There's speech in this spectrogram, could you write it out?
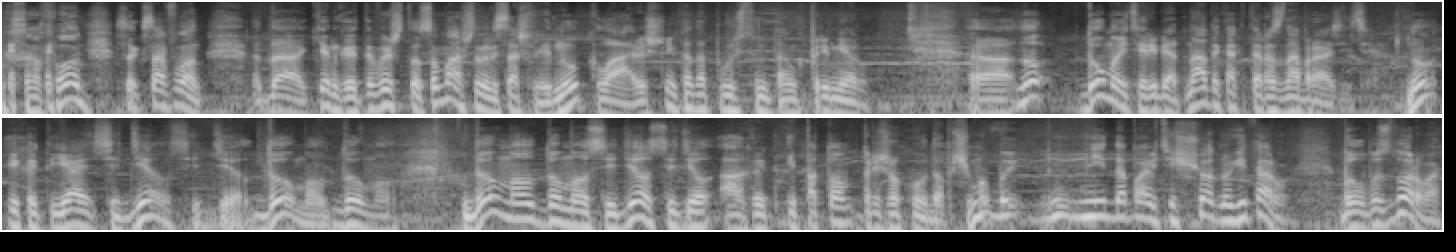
Саксофон. Саксофон. Да, Кен говорит, вы что, с ума что ли сошли? Ну, клавишника, допустим, там, к примеру. Ну, думайте, ребят, надо как-то разнообразить. Ну, и говорит, я сидел, сидел, думал, думал, думал, думал, сидел, сидел, а, говорит, и потом пришел к выводу, а почему бы не добавить еще одну гитару? Было бы здорово.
